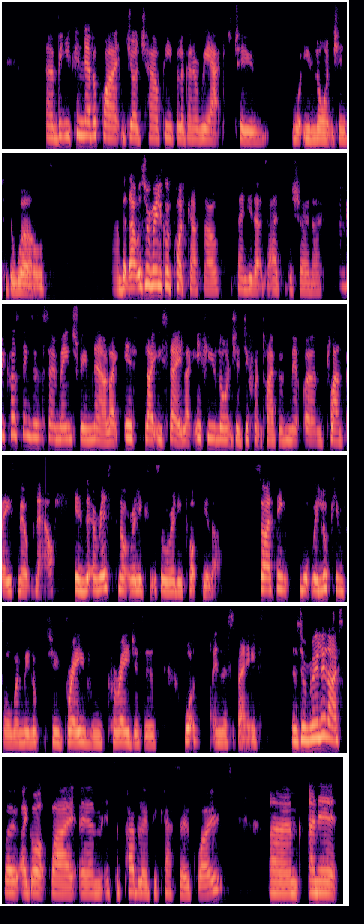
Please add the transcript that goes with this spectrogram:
um, but you can never quite judge how people are going to react to what you launch into the world. Um, but that was a really good podcast. I'll send you that to add to the show notes. And because things are so mainstream now, like if, like you say, like if you launch a different type of um, plant-based milk now, is it a risk? Not really, because it's already popular. So I think what we're looking for when we look to brave and courageous is what's in the space. There's a really nice quote I got by um, it's a Pablo Picasso quote, um, and it's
